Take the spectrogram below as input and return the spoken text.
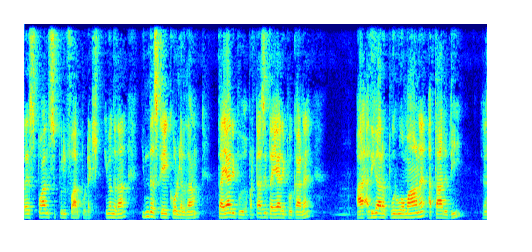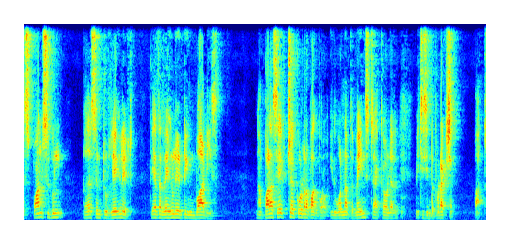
responsible for protection இவங்க தான் இந்த ஸ்டேக் ஹோல்டர் தான் தயாரிப்பு பட்டாசு தயாரிப்புக்கான அ- அதிகாரப்பூர்வமான authority responsible person to regulate their regulating bodies நான் பல ஸ்டேக் ஸ்டேக் ஹோல்டரை பார்க்க போகிறோம் இது one of the main stake holder which is இந்த ப்ரொடக்ஷன் பார்ட்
